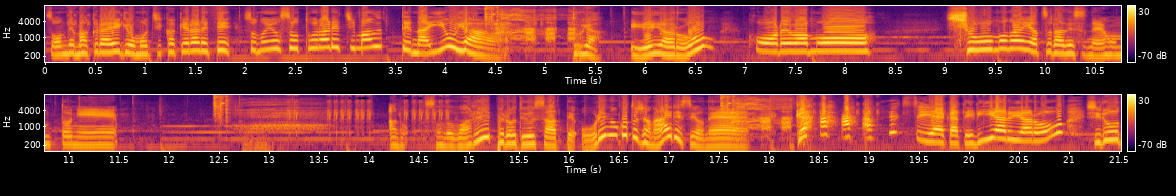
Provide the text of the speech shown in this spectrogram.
そんで枕営業持ちかけられて、その様子を取られちまうって内容や。どや、ええやろ？これはもう、しょうもない奴らですね、本当に。あの、その悪いプロデューサーって俺のことじゃないですよね。ガハハハせやかてリアルやろ？素人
